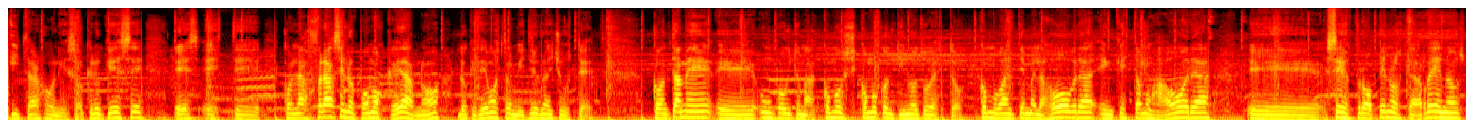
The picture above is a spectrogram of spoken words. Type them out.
y trabajo organizado. Creo que ese es, este, con la frase nos podemos quedar, ¿no? Lo que debemos transmitir que ha hecho usted. Contame eh, un poquito más, ¿cómo, ¿cómo continuó todo esto? ¿Cómo va el tema de las obras? ¿En qué estamos ahora? Eh, ¿Se expropian los terrenos?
